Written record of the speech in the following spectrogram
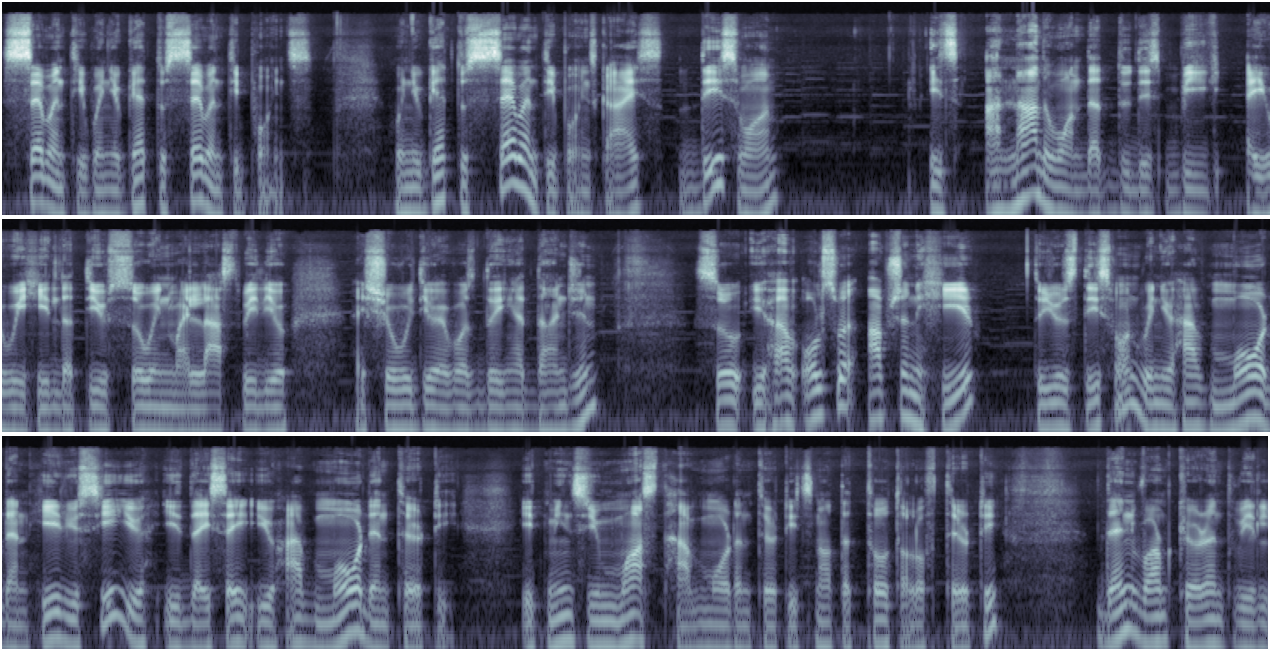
70 when you get to 70 points when you get to 70 points guys this one is another one that do this big AoE heal that you saw in my last video. I showed you I was doing a dungeon. So you have also an option here to use this one. When you have more than here you see you they say you have more than 30 it means you must have more than 30 it's not a total of 30 then warm current will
